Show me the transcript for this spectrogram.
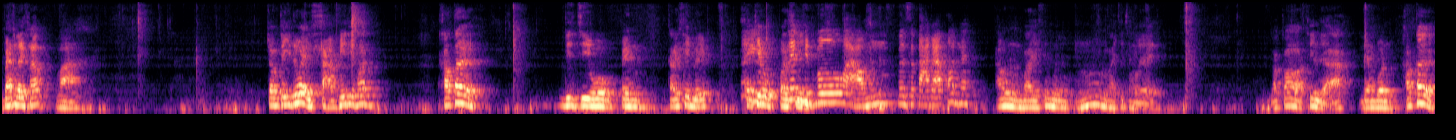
แบทเลยครับมาโจมตีด้วยสามพิธีพอนเคาน์เตอร์ดีจีโอเป็นกาแล็กซี่เบฟสกิลเปิดเล่นสี่ผิดเบอร์เปล่ามันเป็นสตาร์ดราก้อนนะเอาหนึ่งใบขึ้นมือ อืมน่าคิดจังเลย แล้วก็ที่เหลือเรียงบนเคาน์เตอร์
